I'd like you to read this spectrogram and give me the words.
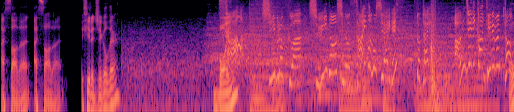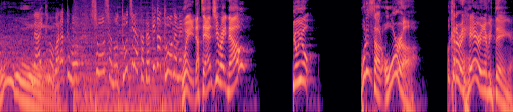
I saw that. I saw that. You see the jiggle there? Boing. さあ C ブロックは首位同士の最後の試合ですと対アンジェリカ・ディルムット Oh. 泣いても笑っても勝者のどちらかだけがトーナメント Wait, that's Angie right now? Yo, yo. What is that aura? Look at her hair and everything.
